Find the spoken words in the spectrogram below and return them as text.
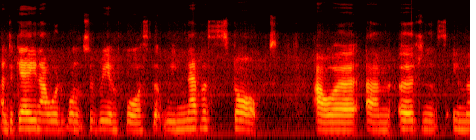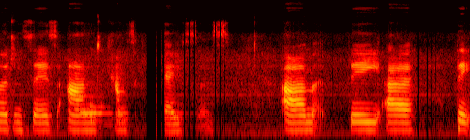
And again, I would want to reinforce that we never stopped our um, urgent emergencies and cancer cases. Um, the uh, the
